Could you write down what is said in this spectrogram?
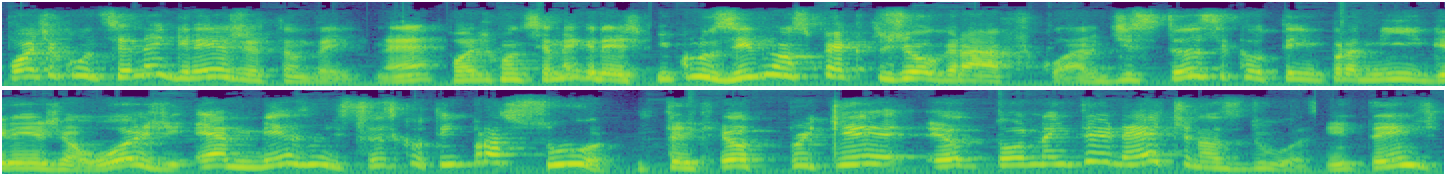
pode acontecer na igreja também, né? Pode acontecer na igreja. Inclusive no aspecto geográfico, a distância que eu tenho para minha igreja hoje é a mesma distância que eu tenho para a sua, entendeu? Porque eu tô na internet nas duas, entende?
